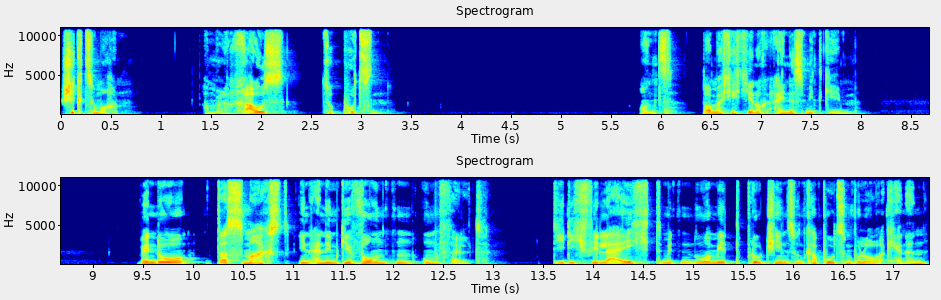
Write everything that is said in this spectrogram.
schick zu machen. Einmal raus zu putzen. Und da möchte ich dir noch eines mitgeben. Wenn du das machst in einem gewohnten Umfeld, die dich vielleicht mit, nur mit Blue Jeans und Kapuzenpullover kennen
